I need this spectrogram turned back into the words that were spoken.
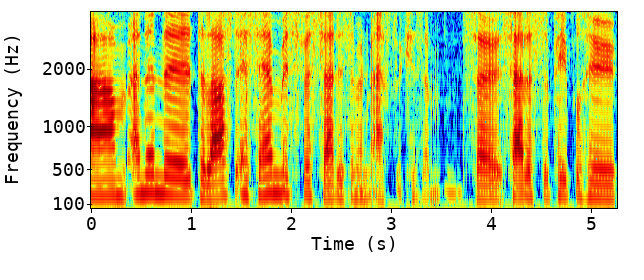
Um, and then the, the last SM is for sadism and masochism. So, sadists are people who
